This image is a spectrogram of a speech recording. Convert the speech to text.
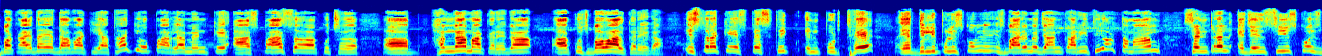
बाकायदा यह दावा किया था कि वो पार्लियामेंट के आसपास कुछ हंगामा करेगा कुछ बवाल करेगा। इस तरह के स्पेसिफिक इनपुट थे दिल्ली पुलिस को भी इस बारे में जानकारी थी और तमाम सेंट्रल एजेंसीज को इस,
